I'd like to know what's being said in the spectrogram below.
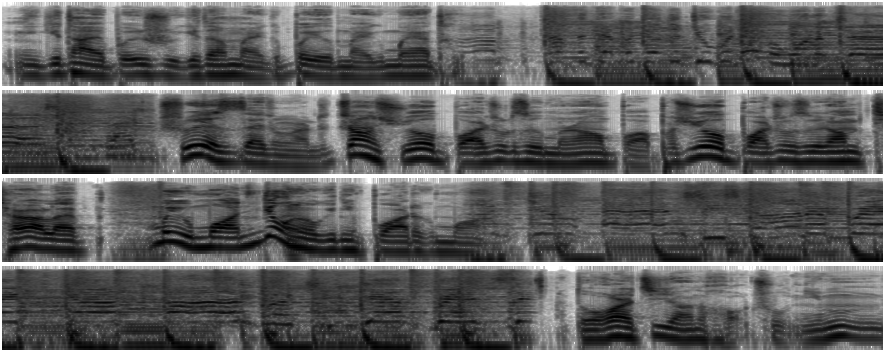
你给他一杯水，给他买个被子，买个馒头。谁也是这种样的，正需要帮助的时候没人帮，不需要帮助的时候，让们贴上来没有忙，硬要给你帮这个忙。多会儿记人的好处，你们，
